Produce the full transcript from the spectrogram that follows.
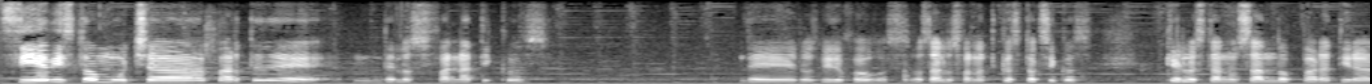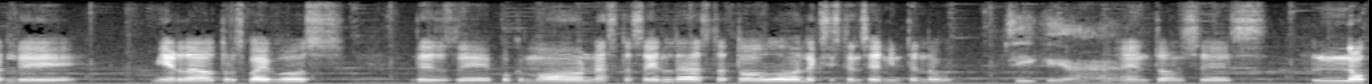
sí he visto mucha parte de, de los fanáticos de los videojuegos, o sea, los fanáticos tóxicos, que lo están usando para tirarle mierda a otros juegos, desde Pokémon hasta Zelda, hasta todo, la existencia de Nintendo, güey. Sí, que, ah, Entonces, no,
